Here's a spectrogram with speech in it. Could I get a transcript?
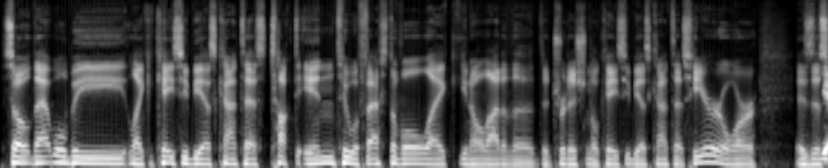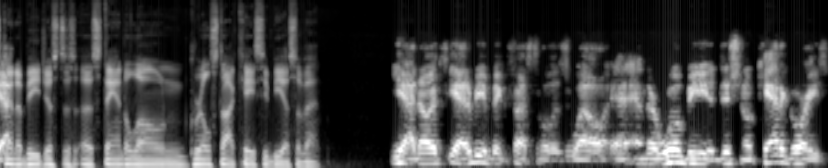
So that will be like a KCBS contest tucked into a festival, like you know a lot of the the traditional KCBS contests here, or is this Yeah. going to be just a, a standalone grill stock KCBS event? Yeah, no, it's yeah, it'll be a big festival as well, and, and there will be additional categories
